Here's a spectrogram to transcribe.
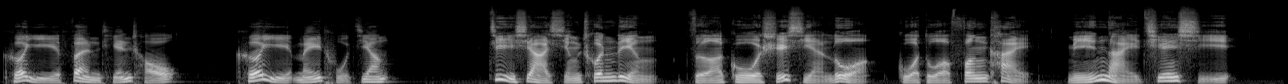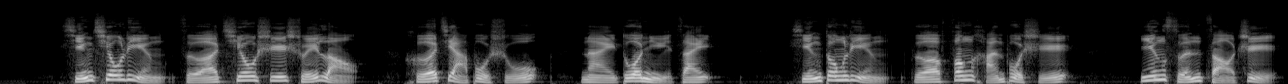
可以粪田畴，可以美土浆。季夏行春令，则谷实显落，国多丰开。民乃迁徙，行秋令，则秋湿水老，禾稼不熟，乃多女灾；行冬令，则风寒不时，鹰隼早至，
